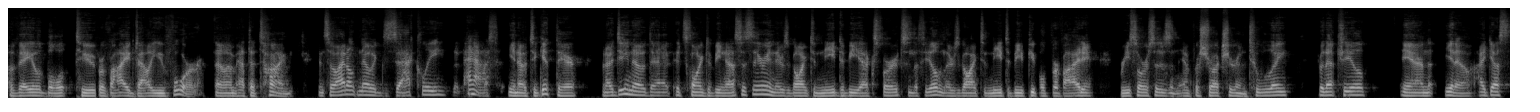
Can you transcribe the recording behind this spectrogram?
available to provide value for um, at the time. And so I don't know exactly the path, you know, to get there, but I do know that it's going to be necessary and there's going to need to be experts in the field and there's going to need to be people providing resources and infrastructure and tooling for that field. And, you know, I guess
